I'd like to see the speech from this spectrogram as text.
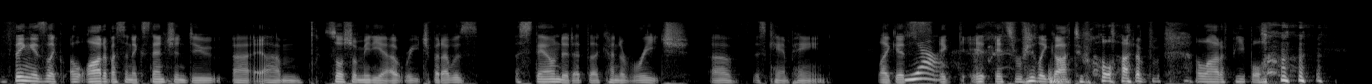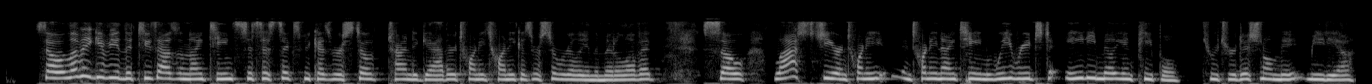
the thing is, like a lot of us in Extension do uh, um, social media outreach, but I was astounded at the kind of reach of this campaign. Like it's yeah. it, it, it's really got to a lot of a lot of people. so let me give you the 2019 statistics because we're still trying to gather 2020 because we're still really in the middle of it. So last year in 20 in 2019 we reached 80 million people through traditional me- media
